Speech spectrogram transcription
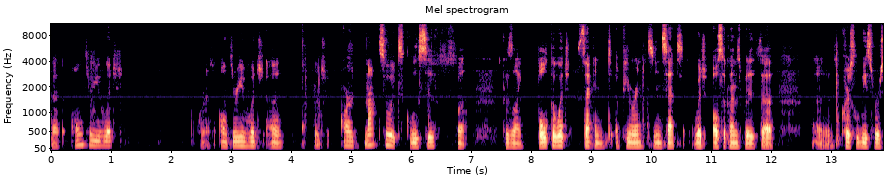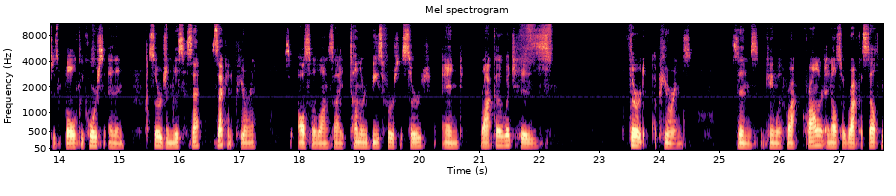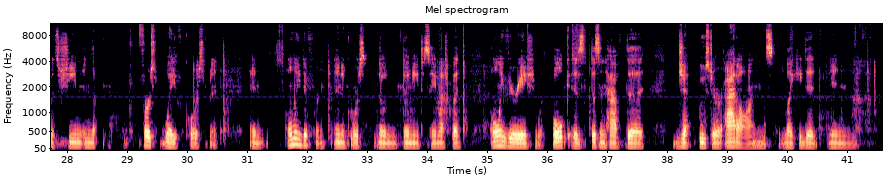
That all three of which, all three of which, uh, which are not so exclusive. Well, because like Bulkowitch second appearance in sets, which also comes with uh, uh, Crystal Beast versus Bulk, of course, and then Surge in this set, second appearance, also alongside Tunnel Beast versus Surge, and Rocka, which his third appearance since came with Rocka Crawler and also Rocka Stealth Machine in the first wave, of course, but and only different, and of course, no no need to say much, but only variation with Bulk is doesn't have the jet booster add-ons like he did in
